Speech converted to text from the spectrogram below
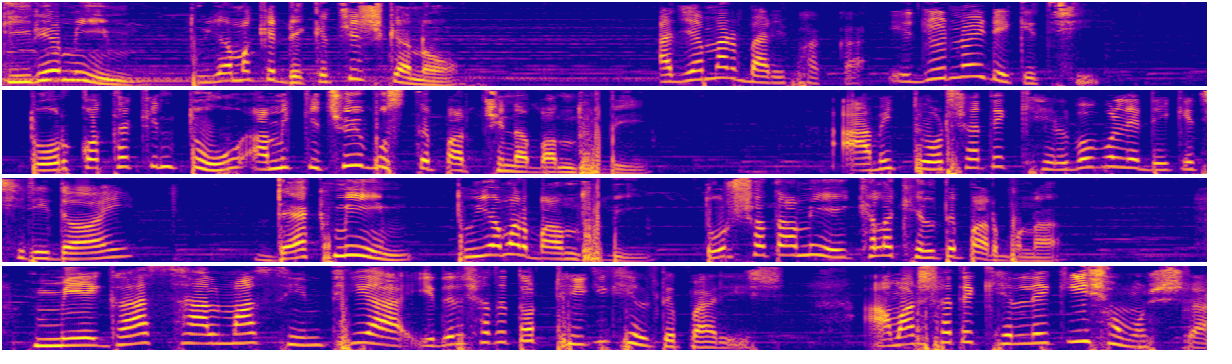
কিরে মিম? তুই আমাকে ডেকেছিস কেন? আজ আমার বাড়ি ফাঁকা এজন্যই ডেকেছি। তোর কথা কিন্তু আমি কিছুই বুঝতে পারছি না বান্ধবী। আমি তোর সাথে খেলব বলে ডেকেছি হৃদয়। দেখ মিম তুই আমার বান্ধবী তোর সাথে আমি এই খেলা খেলতে পারব না। মেঘা সালমা সিনথিয়া এদের সাথে তো ঠিকই খেলতে পারিস। আমার সাথে খেললে কি সমস্যা?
